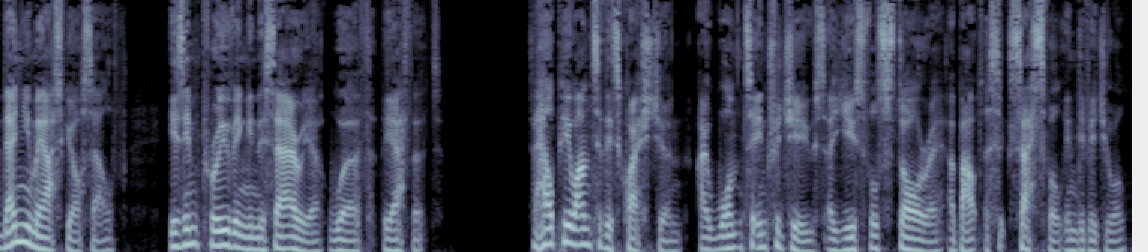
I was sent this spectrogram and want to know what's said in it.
Then you may ask yourself, is improving in this area worth the effort? To help you answer this question, I want to introduce a useful story about a successful individual.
